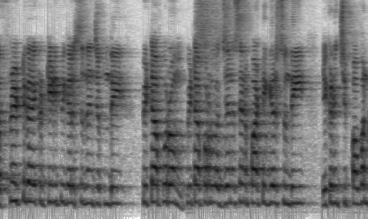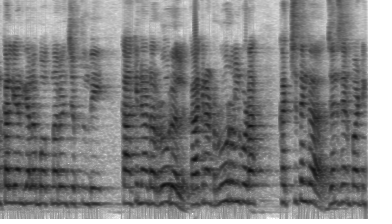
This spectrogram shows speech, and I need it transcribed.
డెఫినెట్గా ఇక్కడ టీడీపీ గెలుస్తుందని చెప్తుంది. పిఠాపురం పిఠాపురంలో జనసేన పార్టీ గెలుస్తుంది. ఇక్కడ నుంచి పవన్ కళ్యాణ్ గెలబోతున్నారు అని చెప్తుంది. కాకినాడ రూరల్ కాకినాడ రూరల్ కూడా ఖచ్చితంగా జనసేన పార్టీ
